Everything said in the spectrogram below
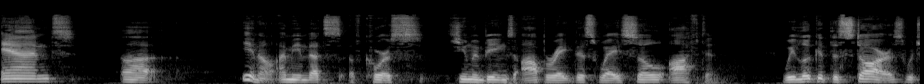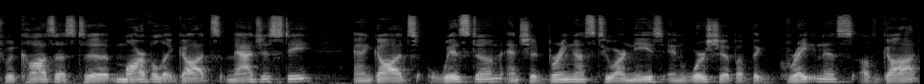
And, uh, you know, I mean, that's, of course, human beings operate this way so often. We look at the stars, which would cause us to marvel at God's majesty and God's wisdom and should bring us to our knees in worship of the greatness of God.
